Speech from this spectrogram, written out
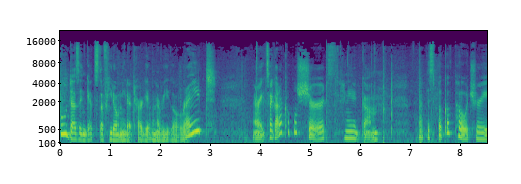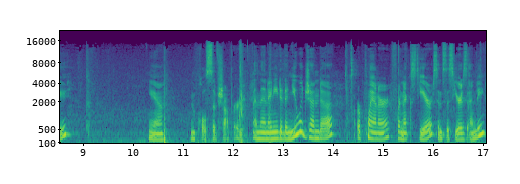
who doesn't get stuff you don't need at Target whenever you go, right? All right, so I got a couple shirts. I needed gum. I got this book of poetry. Yeah, impulsive shopper. And then I needed a new agenda or planner for next year since this year is ending.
